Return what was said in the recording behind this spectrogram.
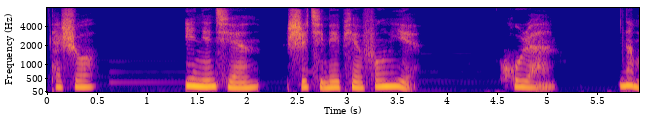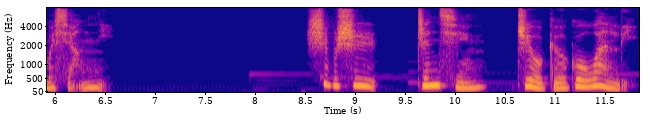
他说。一年前，拾起那片枫叶，忽然那么想你。是不是真情只有隔过万里，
